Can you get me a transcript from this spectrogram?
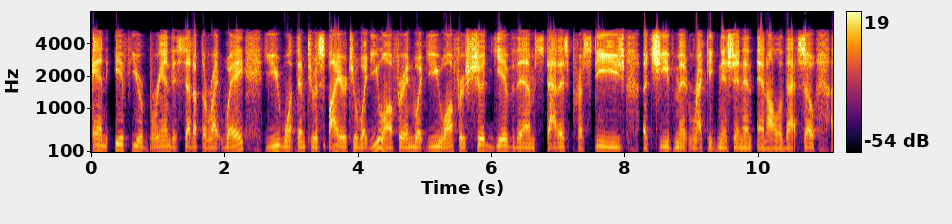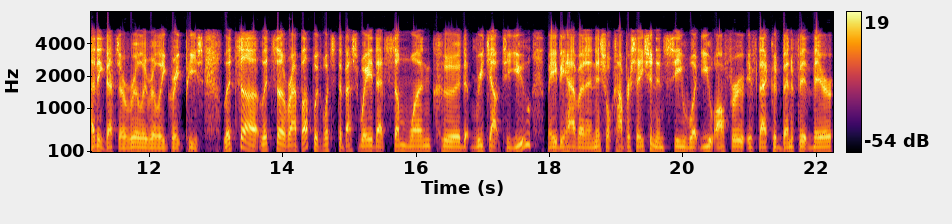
And if your brand is set up the right way, you want them to aspire to what you offer, and what you offer should give them status, prestige, achievement, recognition, and, and all of that. So I think that's a really, really great piece. Let's uh, let's uh, wrap up with what's the best way that someone could reach out to you, maybe have an initial conversation, and see what you offer if that could benefit their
